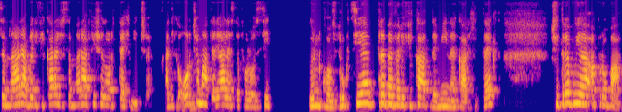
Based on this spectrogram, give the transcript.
semnarea, verificarea și semnarea fișelor tehnice. Adică orice material este folosit în construcție trebuie verificat de mine ca arhitect și trebuie aprobat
